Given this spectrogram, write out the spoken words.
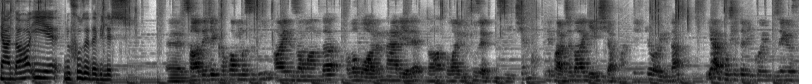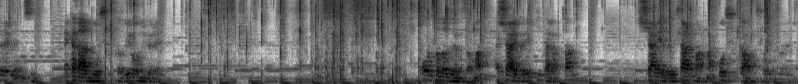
Yani daha iyi nüfuz edebilir. Ee, sadece kapanması değil, aynı zamanda hava buharının her yere daha kolay nüfuz etmesi için bir parça daha geniş yapmak gerekiyor. O yüzden diğer poşete bir koyup bize gösterebilir misin? Ne kadar boşluk kalıyor onu görelim. Ortaladığın zaman aşağı yukarı iki taraftan ikişer ya da üçer parmak boşluk kalmış oldu böylece.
